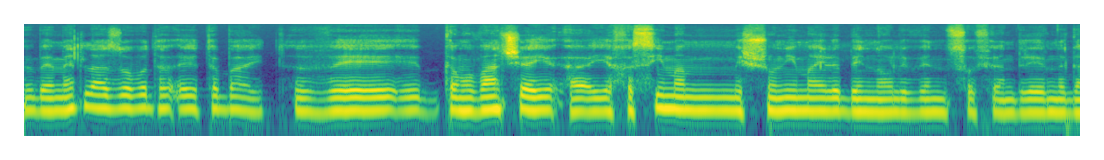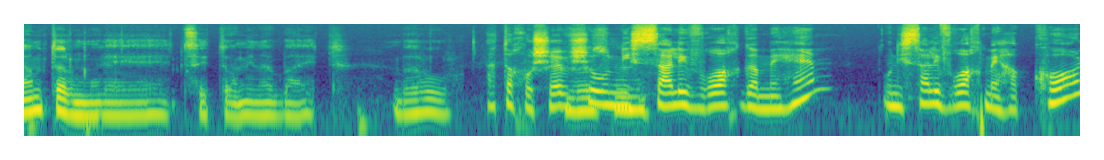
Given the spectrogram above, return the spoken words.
ובאמת לעזוב את הבית. וכמובן שהיחסים המשונים האלה בינו לבין סופיה אנדריאבנה גם תרמו לצאתו מן הבית, ברור. אתה חושב שהוא ניסה לברוח גם מהם? הוא ניסה לברוח מהכל?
